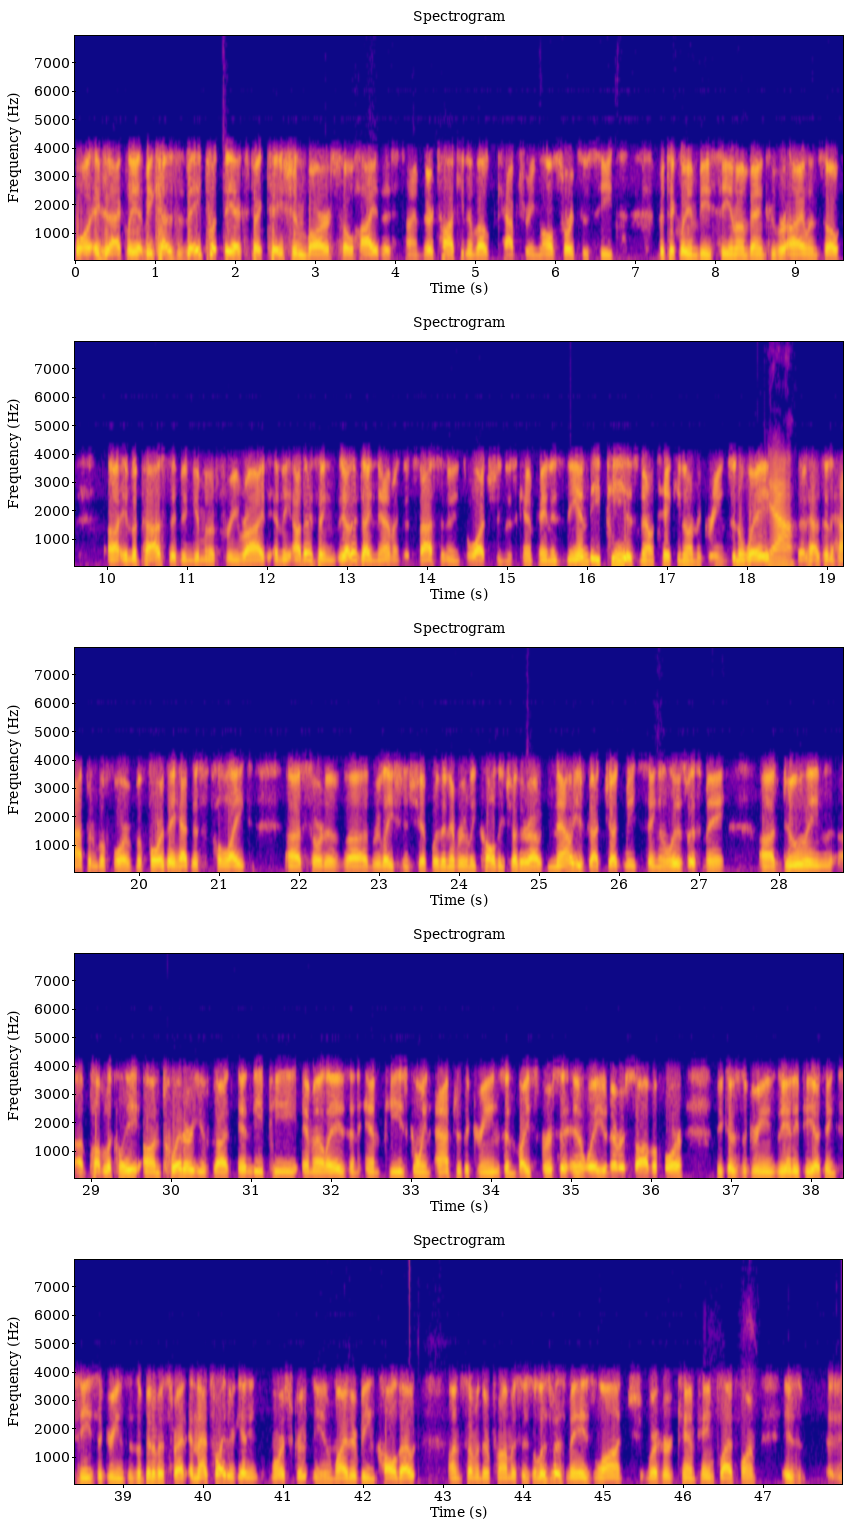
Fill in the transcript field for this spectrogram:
Well, exactly. Because they put the expectation bar so high this time. They're talking about capturing all sorts of seats, particularly in BC and on Vancouver Island. So uh, in the past, they've been given a free ride. And the other thing, the other dynamic that's fascinating to watch in this campaign is the NDP is now taking on the Greens in a way yeah. that hasn't happened before. Before, they had this polite uh, sort of uh, relationship where they never really called each other out. Now you've got Jagmeet Singh and Elizabeth May uh, dueling uh, publicly on Twitter. You've got NDP MLAs and MPs going after the Greens and vice versa in a way you never saw before, because the Green, the NDP, I think, sees the Greens as a bit of a threat, and that's why they're getting more scrutiny and why they're being called out on some of their promises. Elizabeth May's launch, where her campaign platform is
